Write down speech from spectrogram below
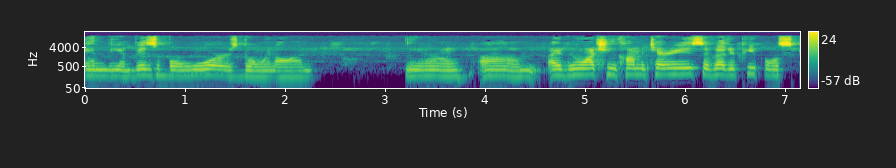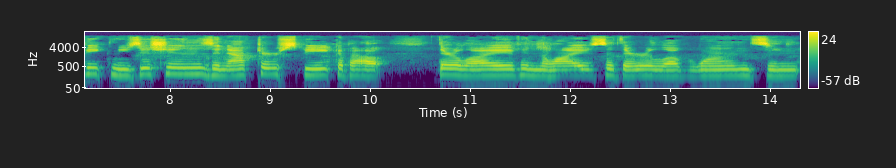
in the invisible war is going on. You know, um, I've been watching commentaries of other people speak, musicians and actors speak about their life and the lives of their loved ones and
